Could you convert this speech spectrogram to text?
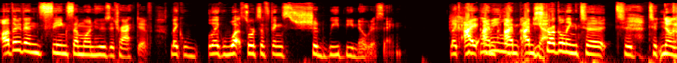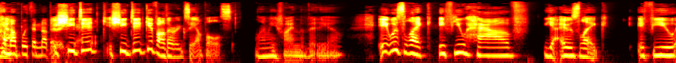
other than seeing someone who's attractive like like what sorts of things should we be noticing like i Let i'm look- i'm, I'm yeah. struggling to to to No, come yeah. up with another She example. did she did give other examples. Let me find the video. It was like if you have yeah, it was like if you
